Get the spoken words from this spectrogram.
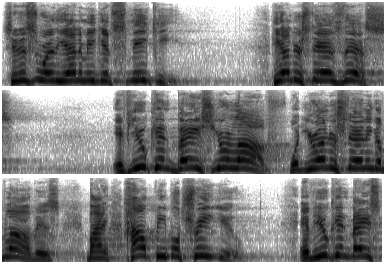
See, this is where the enemy gets sneaky. He understands this. If you can base your love, what your understanding of love is by how people treat you, if you can base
